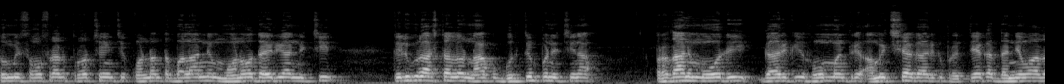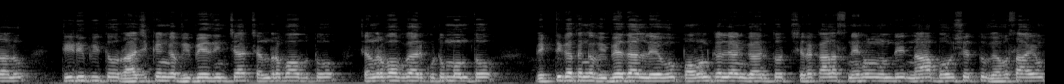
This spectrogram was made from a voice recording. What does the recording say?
తొమ్మిది సంవత్సరాలు ప్రోత్సహించి కొండంత బలాన్ని మనోధైర్యాన్ని ఇచ్చి తెలుగు రాష్ట్రాల్లో నాకు గుర్తింపునిచ్చిన ప్రధాని మోడీ గారికి హోంమంత్రి అమిత్ షా గారికి ప్రత్యేక ధన్యవాదాలు. టీడీపీతో రాజకీయంగా విభేదించా చంద్రబాబుతో చంద్రబాబు గారి కుటుంబంతో వ్యక్తిగతంగా విభేదాలు లేవు. పవన్ కళ్యాణ్ గారితో చిరకాల స్నేహం ఉంది. నా భవిష్యత్తు వ్యవసాయం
